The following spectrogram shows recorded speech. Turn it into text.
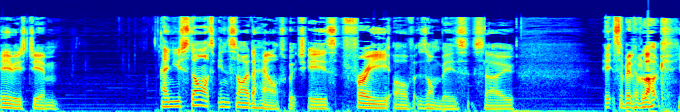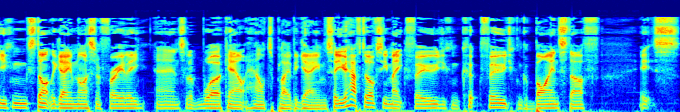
here is Jim, and you start inside the house which is free of zombies, so it's a bit of luck. You can start the game nice and freely and sort of work out how to play the game. So you have to obviously make food, you can cook food, you can combine stuff. It's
